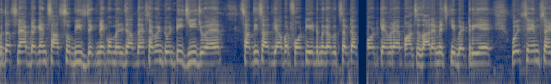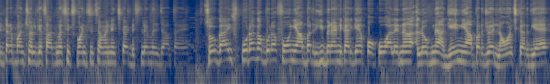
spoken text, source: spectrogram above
मतलब स्नैपड्रैगन 720 देखने को मिल जाता है। 720G जो है, साथ ही साथ यहाँ पर 48 मेगापिक्सल का कॉड कैमरा है 5000 एमएच की बैटरी है। वही सेम सेंटर पंच होल के साथ में 6.67 इंच का डिस्प्ले मिल जाता है। सो so गाइस पूरा का पूरा फ़ोन यहाँ पर रीब्रांड करके पोको वाले ने, लोग ने अगेन यहाँ पर जो है लॉन्च कर दिया है।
